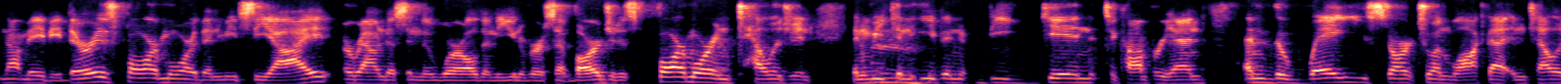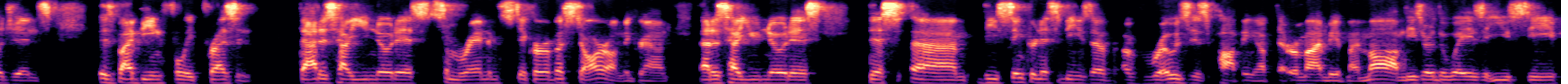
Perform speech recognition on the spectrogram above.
not maybe there is far more than meets the eye around us in the world and the universe at large. It is far more intelligent than we mm. can even begin to comprehend. And the way you start to unlock that intelligence is by being fully present that is how you notice some random sticker of a star on the ground. That is how you notice this um, these synchronicities of, of roses popping up that remind me of my mom. These are the ways that you see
